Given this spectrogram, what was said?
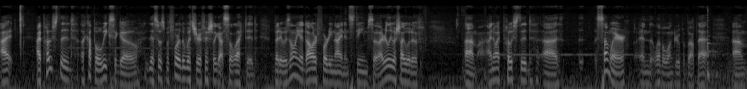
I I posted a couple of weeks ago. This was before The Witcher officially got selected, but it was only $1.49 in Steam, so I really wish I would have. Um, I know I posted uh, somewhere in the level one group about that. Um,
